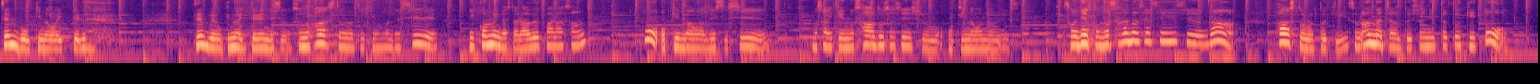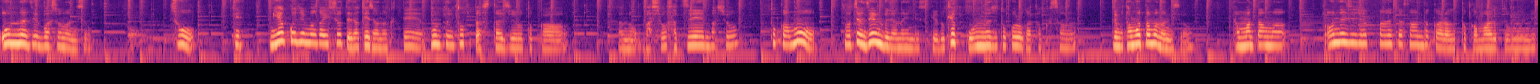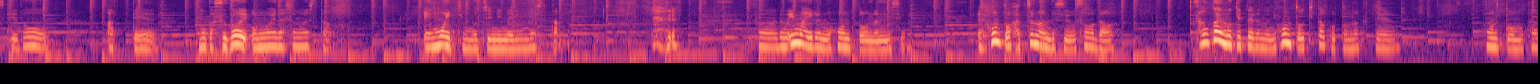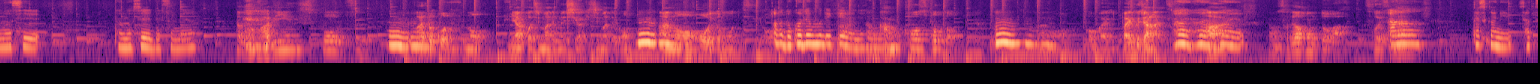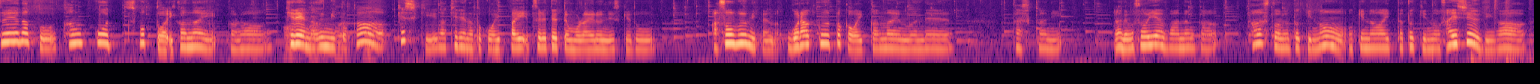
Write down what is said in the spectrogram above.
全部沖縄行ってる。全部沖縄行ってるんですよ。そのファーストの時もだし2個目に出したラブパラさんも沖縄ですしもう最近のサード写真集も沖縄なんです。それでこのサード写真集がファーストの時そのアンナちゃんと一緒に行った時と同じ場所なんですよ。そう。で宮古島が一緒ってだけじゃなくて本当に撮ったスタジオとかあの場所撮影場所とかももちろん全部じゃないんですけど結構同じところがたくさん。でもたまたまなんですよ。たまたま同じ出版社さんだからとかもあると思うんですけどあってなんかすごい思い出しました。エモい気持ちになりました。そうでも今いるの本島なんですよ。え本島初なんですよ。そうだ。3回も来てるのに本島来たことなくて本島も楽しい楽しいですね。多分マリンスポーツうんうん。はどこの宮古島でも石垣島でも、うんうん。あの多いと思うんですけどあどこでもできるんですねあ観光スポット、うんうんうん。あの今回いっぱい行くじゃないですか、はいはいはい。多分それは本島がすごいですね確かに撮影だと観光スポットは行かないからい綺麗な海とか、景色が綺麗なとこはいっぱい連れてってもらえるんですけど遊ぶみたいな娯楽とかは行かないので確かに。あでもそういえばなんかファーストの時の沖縄行った時の最終日が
